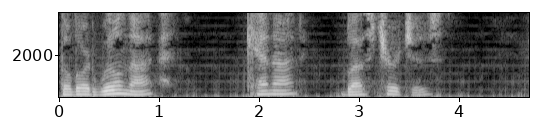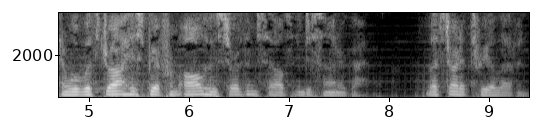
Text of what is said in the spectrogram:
The Lord will not, cannot bless churches and will withdraw his spirit from all who serve themselves and dishonor God. Let's start at 311.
